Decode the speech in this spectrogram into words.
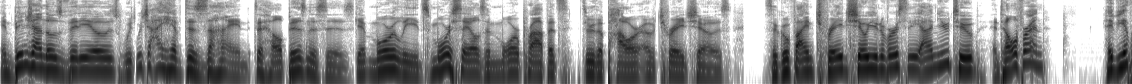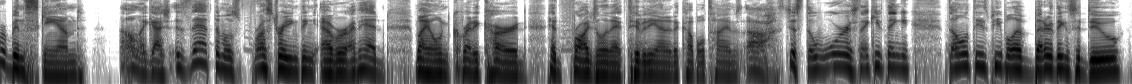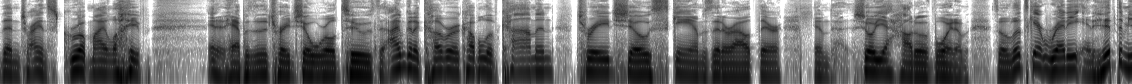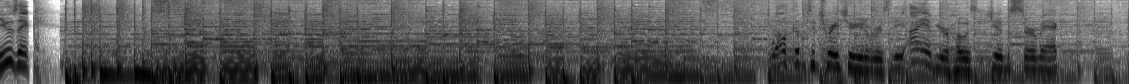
and binge on those videos, which, which I have designed to help businesses get more leads, more sales, and more profits through the power of trade shows. So go find Trade Show University on YouTube and tell a friend. Have you ever been scammed? Oh my gosh, is that the most frustrating thing ever? I've had my own credit card, had fraudulent activity on it a couple times. Oh, it's just the worst. And I keep thinking, don't these people have better things to do than try and screw up my life? And it happens in the trade show world too. I'm going to cover a couple of common trade show scams that are out there and show you how to avoid them. So let's get ready and hit the music. Welcome to Trade Show University. I am your host, Jim Cermak.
